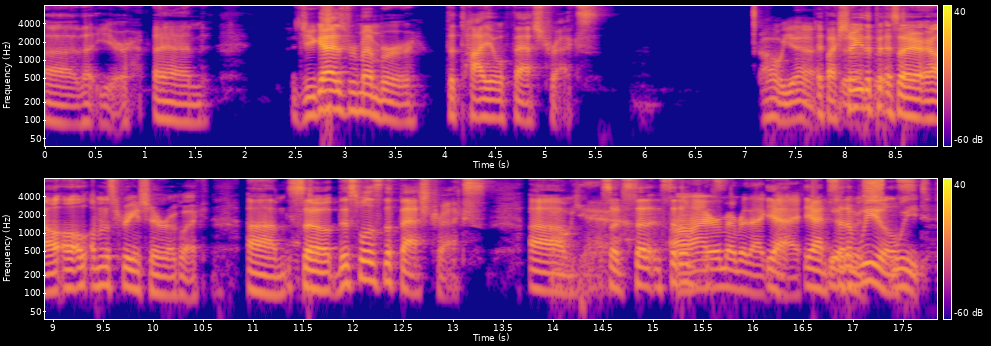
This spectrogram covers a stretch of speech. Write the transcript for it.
uh, that year. And do you guys remember the Tyco Fast Traxx? Oh yeah. If I show you the, pi- sorry, I'll, I'll, I'm gonna screen share real quick. Um, so this was the Fast Traxx. Um, Oh, yeah. So instead instead Oh, of I remember that guy. yeah yeah instead it of wheels Sweet.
